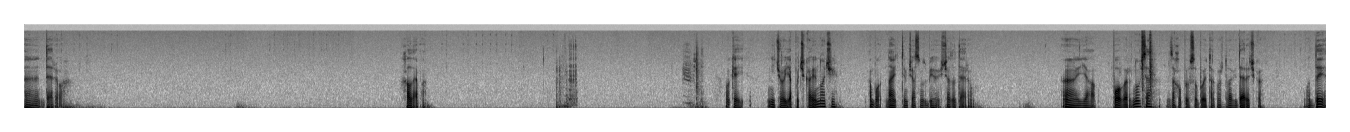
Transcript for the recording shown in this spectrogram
е, дерева. Халепа. Окей, нічого, я почекаю ночі. Або навіть тим часом збігаю ще за деревом. Е, я повернувся, захопив з собою також два відеречка води.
